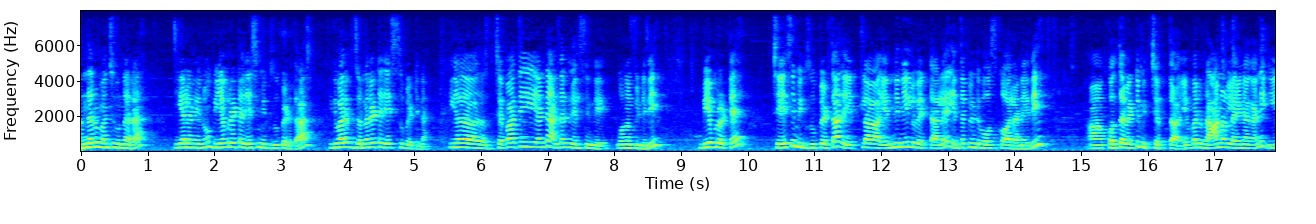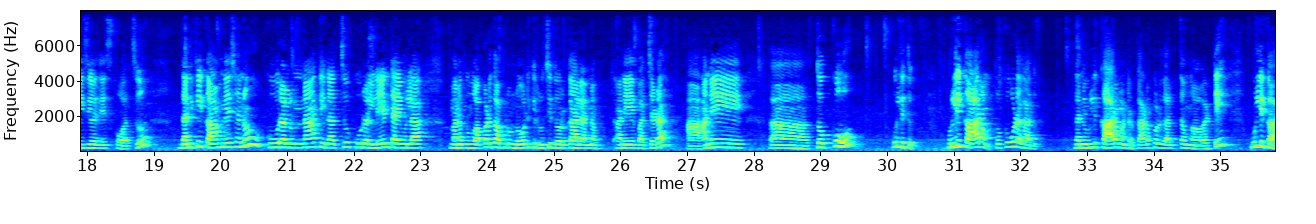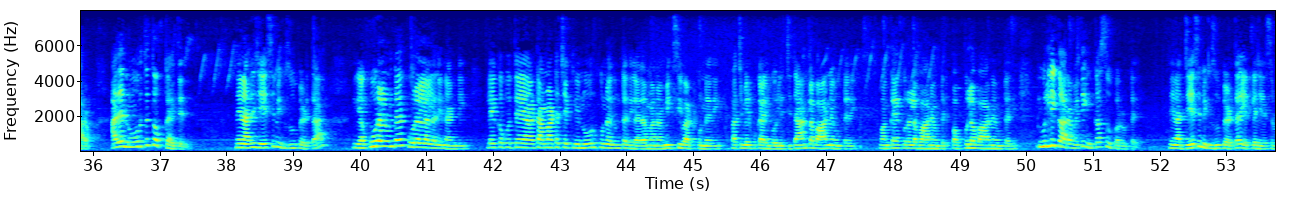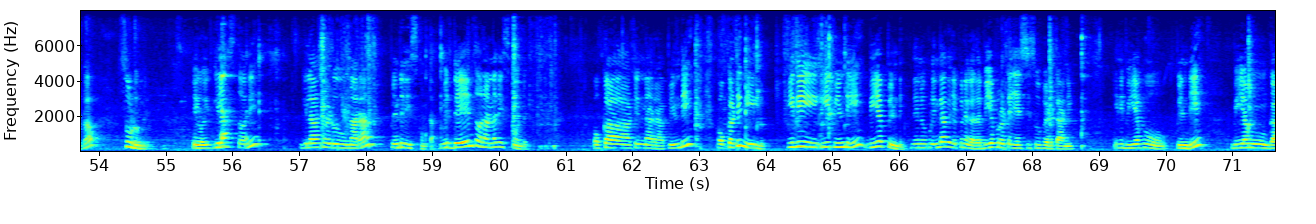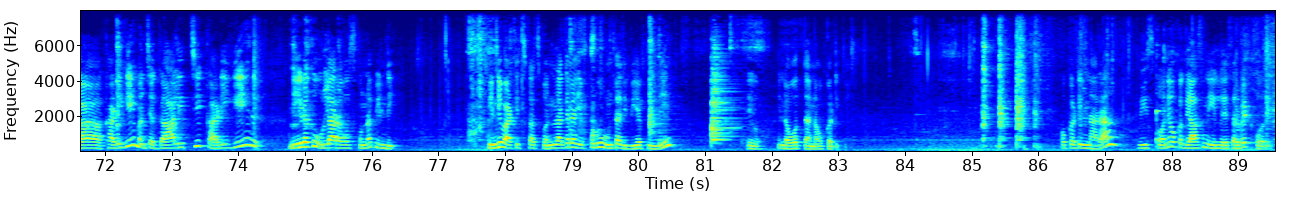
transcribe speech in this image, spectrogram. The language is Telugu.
అందరూ మంచిగా ఉన్నారా? ఇవాళ నేను బియ్యం రొట్టె చేసి మీకు చూపెడతా. ఇదివరకు జొన్న రేట చేసి చూపెట్టిన. ఇక చపాతీ అంటే అందరికి తెలిసింది గోధుమ పిండిది. బియ్యపు రొట్టె చేసి మీకు చూపెడతా. అది ఎట్లా ఎన్ని నీళ్ళు పెట్టాలి ఎంత పిండి పోసుకోవాలనేది కొలత పెట్టి మీకు చెప్తా. ఎవరు రానోళ్ళు అయినా కానీ ఈజీగా చేసుకోవచ్చు. దానికి కాంబినేషను కూరలు ఉన్నా తినచ్చు. కూరలు లేని టైంలో మనకు అప్పటికప్పుడు నోటికి రుచి దొరకాలన్న అనే పచ్చడ అనే తొక్కు ఉల్లితో. ఉల్లి కారం తొక్కు కూడా కాదు. దాన్ని ఉల్లి కారం అంటారు. కారపొడి కలుపుతాం కాబట్టి ఉల్లి కారం. అదే నూరితే తొక్కు అవుతుంది నేను అది చేసి మీకు చూపెడతా. ఇక కూరలు ఉంటే కూరలలో తినండి. లేకపోతే ఆ టమాటా చట్నీ నూరుకున్నది ఉంటుంది కదా మన మిక్సీ పట్టుకున్నది పచ్చిమిరపకాయలు గోలిచ్చి దాంట్లో బాగానే ఉంటుంది. వంకాయ కూరలో బాగానే ఉంటుంది పప్పులో బాగానే ఉంటుంది. ఈ ఉల్లి కారం అయితే ఇంకా సూపర్ ఉంటుంది. నేను అది చేసి మీకు చూపెడతా ఎట్లా చేసుడో చూడు మీరు. ఇగో ఈ ఉన్నారా పిండి తీసుకుంటా. మీరు దేనితోనన్నా తీసుకోండి. ఒకటిన్నర పిండి ఒకటి నీళ్ళు. ఇది ఈ పిండి బియ్యపు పిండి. నేను ఇప్పుడు ఇందాక చెప్పిన కదా బియ్యపు రొట్టె చేసి చూపెడతా అని. ఇది బియ్యపు పిండి. బియ్యం గా కడిగి మంచిగా గాలిచ్చి కడిగి నీడకు ఉల్లార పోసుకున్న పిండి. పిండి పట్టించుకొచ్చుకొని దగ్గర ఎప్పుడూ ఉంటుంది బియ్యపు పిండి. ఇగో ఇలా వద్దన్న ఒకటి. ఒకటిన్నర తీసుకొని ఒక గ్లాసు నీళ్ళు ఎసరు పెట్టుకోరు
